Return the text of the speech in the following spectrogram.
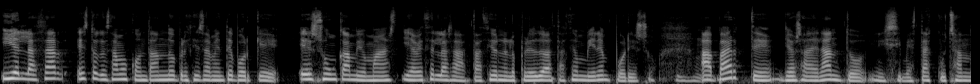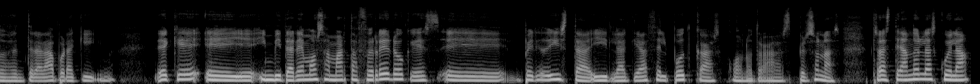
y enlazar esto que estamos contando precisamente porque es un cambio más y a veces las adaptaciones, los periodos de adaptación vienen por eso. Aparte, ya os adelanto, y si me está escuchando se enterará por aquí, de que eh, invitaremos a Marta Ferrero, que es eh, periodista y la que hace el podcast con otras personas, trasteando en la escuela,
